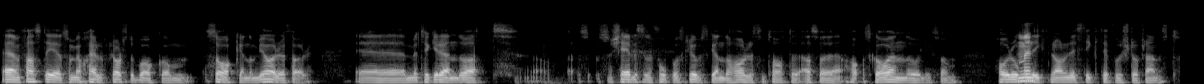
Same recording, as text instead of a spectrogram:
Även fast det är som jag självklart står bakom saken de gör det för. Eh, men jag tycker ändå att ja, alltså, Chelsea som fotbollsklubb ska ändå ha resultatet, alltså ska ändå liksom ha Europa League-finalen i sikte först och främst.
